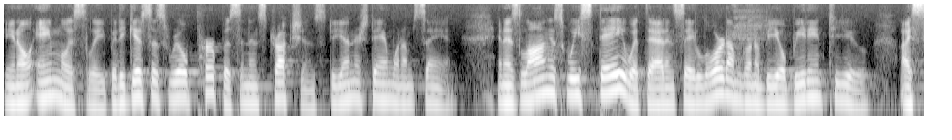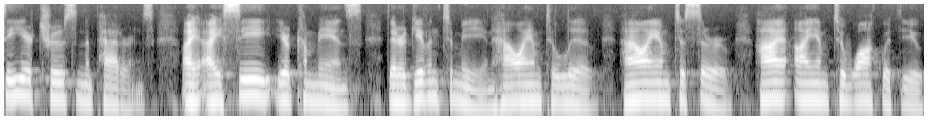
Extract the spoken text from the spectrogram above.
you know, aimlessly, but He gives us real purpose and instructions. Do you understand what I'm saying? And as long as we stay with that and say, Lord, I'm going to be obedient to you, I see your truths and the patterns. I, I see your commands that are given to me and how I am to live, how I am to serve, how I am to walk with you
